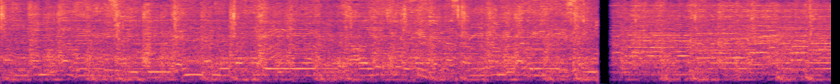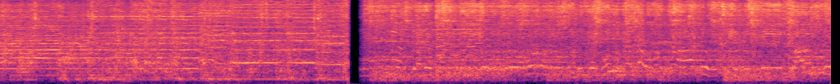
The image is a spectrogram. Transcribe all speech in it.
సంగం కదిలి సైతం ఎండను బాబు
